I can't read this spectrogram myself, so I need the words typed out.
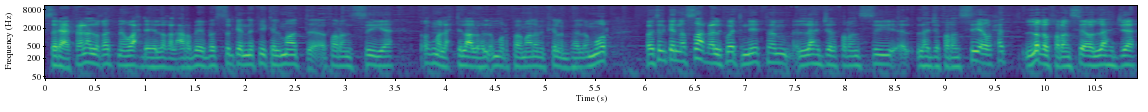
سريعة فعلا لغتنا واحدة هي اللغة العربية بس تلقى إن في كلمات فرنسية رغم الاحتلال وهالأمور فما نبي نتكلم بهالأمور فتلقى انه صعب على الكويت إنه يفهم اللهجة الفرنسيه اللهجة الفرنسية أو حتى اللغة الفرنسية أو اللهجة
